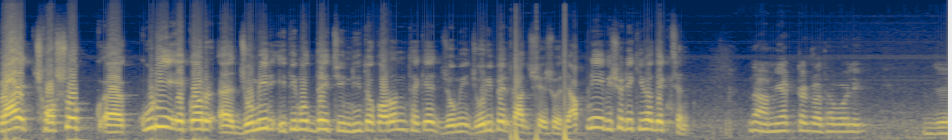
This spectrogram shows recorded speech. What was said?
প্রায় ছশো কুড়ি একর জমির ইতিমধ্যেই চিহ্নিতকরণ থেকে জমি জরিপের কাজ শেষ হয়েছে আপনি এই বিষয়টি কীভাবে দেখছেন না আমি একটা কথা বলি যে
